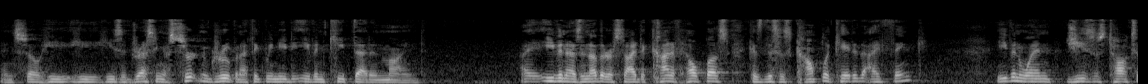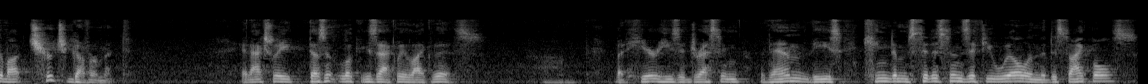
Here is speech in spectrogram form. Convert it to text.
and so he, he, he's addressing a certain group, and I think we need to even keep that in mind. I, even as another aside to kind of help us, because this is complicated, I think. Even when Jesus talks about church government, it actually doesn't look exactly like this. But here he's addressing them, these kingdom citizens, if you will, and the disciples.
